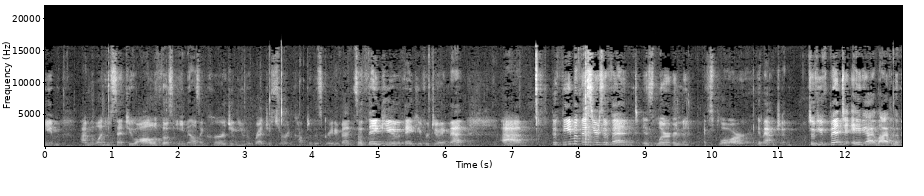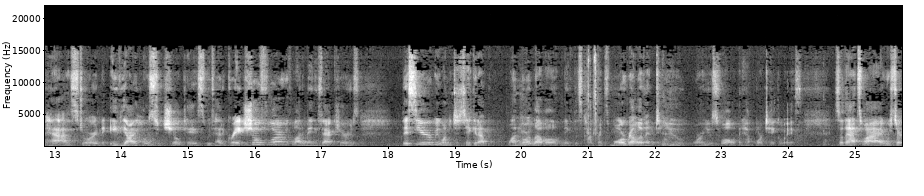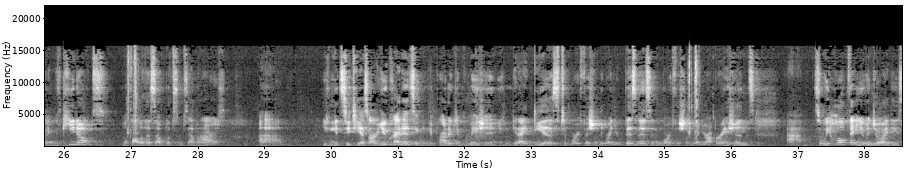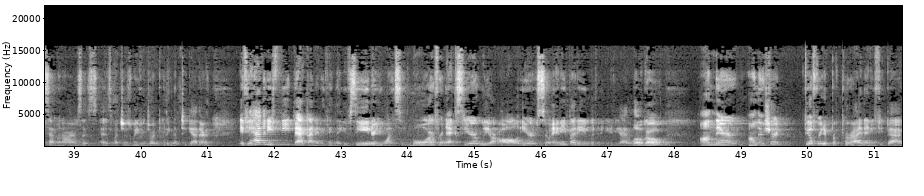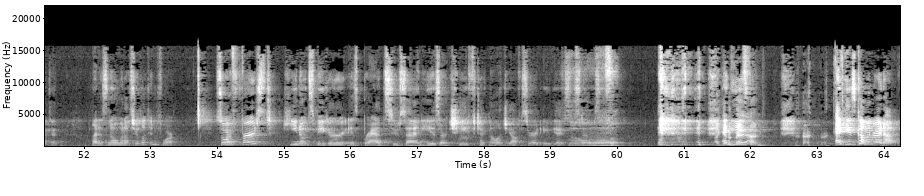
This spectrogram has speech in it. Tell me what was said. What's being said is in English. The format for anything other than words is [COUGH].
team. I'm the one who sent you all of those emails encouraging you to register and come to this great event. So thank you, thank you for doing that. Um, the theme of this year's event is Learn, Explore, Imagine. So if you've been to AVI Live in the past or an AVI hosted showcase, we've had a great show floor with a lot of manufacturers. This year we wanted to take it up one more level, make this conference more relevant to you, more useful, and have more takeaways. So that's why we're starting with keynotes. We'll follow this up with some seminars. Um, you can get CTSRU credits, you can get product information, you can get ideas to more efficiently run your business and more efficiently run your operations. Um, so we hope that you enjoy these seminars as, as much as we've enjoyed putting them together. If you have any feedback on anything that you've seen or you want to see more for next year, we are all ears. So anybody with an AVI logo on their, on their shirt, feel free to provide any feedback and let us know what else you're looking for. So our first keynote speaker is Brad Sousa, and he is our Chief Technology Officer at AVI Systems. I get a band. [LAUGHS] and he's coming right up.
